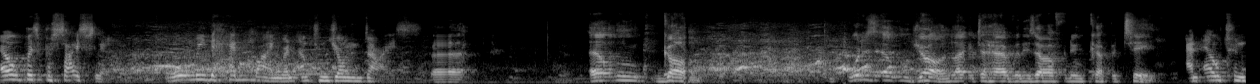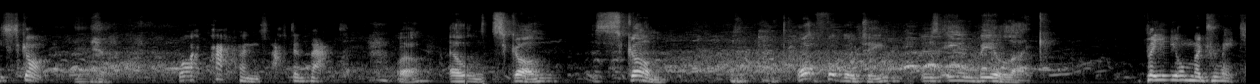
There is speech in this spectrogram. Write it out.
Elvis precisely. What will be the headline when Elton John dies? Uh, Elton gone. What does Elton John like to have with his afternoon cup of tea? An Elton Scott. What happens after that? Well, Elton Scone. Scum. what football team is Ian Beale like? Real Madrid.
